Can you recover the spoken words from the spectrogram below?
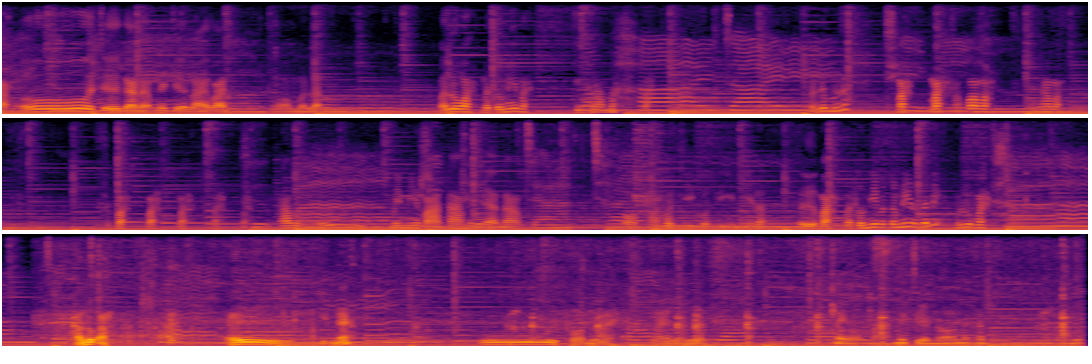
อะโอ้เจอกันนะไม่เจอหลายวันหอมหมดแล้วมาลูกมา มาตรงนี้มา กินข้าวมา มามาเร็วมาเร็วมา มาพ่อมากินข้าวมามามามามามากินข้าวลูกเออไม่มีหมาตามไม่มีหมาตามพ่อพาก็จีก็ตีนีแล้ว เออ มา มาตรงนี้ มาตรงนี้ มาตรงนี้ มาลูกมาเอาลูกอะเออกินนะ อุ้ยพร้อมหลายหลายวันแล้วไม่ออกมาไม่เจอน้องนะครับวันนี้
